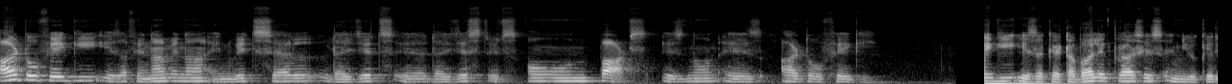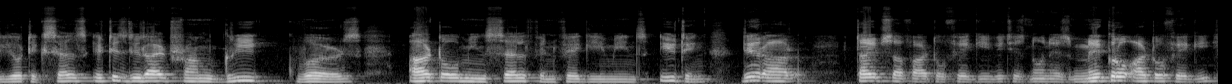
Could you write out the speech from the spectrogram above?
Autophagy is a phenomena in which cell digests, uh, digests its own parts is known as autophagy. Autophagy is a catabolic process in eukaryotic cells. It is derived from Greek words auto means self and phagy means eating. There are types of autophagy which is known as macroautophagy,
